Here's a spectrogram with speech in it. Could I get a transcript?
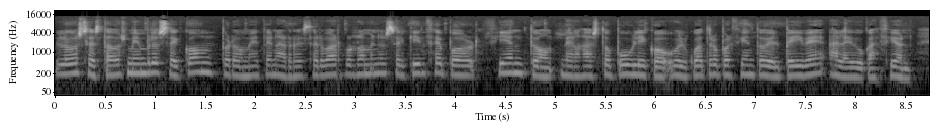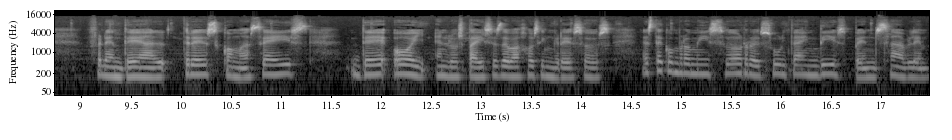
los Estados miembros se comprometen a reservar por lo menos el 15% del gasto público o el 4% del PIB a la educación, frente al 3,6% de hoy en los países de bajos ingresos. Este compromiso resulta indispensable.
